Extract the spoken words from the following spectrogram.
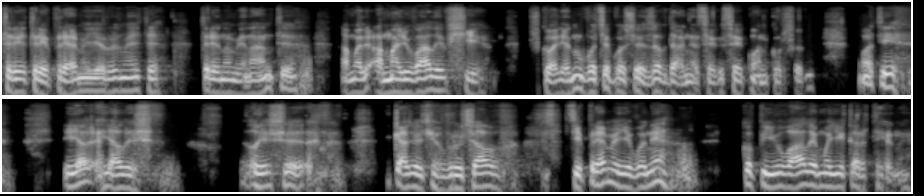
три, три премії, розумієте, три номінанти, а, маль, а малювали всі в школі. Ну, бо це було це завдання, це, це конкурс. От і, і я, я лише лише, кажуть, вручав ці премії, вони копіювали мої картини.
